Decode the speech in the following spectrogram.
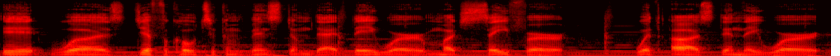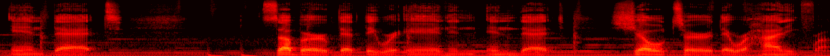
it was difficult to convince them that they were much safer with us than they were in that suburb that they were in and in that shelter they were hiding from.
